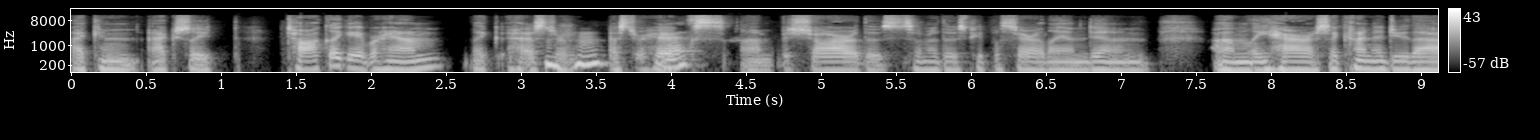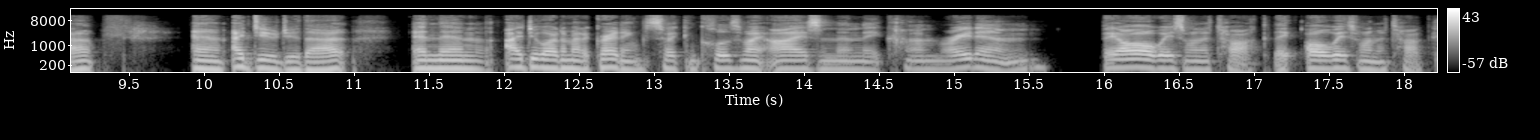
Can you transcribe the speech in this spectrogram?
I can actually talk like Abraham, like Esther, mm-hmm. Esther Hicks, yes. um, Bashar, those, some of those people, Sara Landon, um, Lee Harris. I kind of do that. And I do do that. And then I do automatic writing. So I can close my eyes and then they come right in. They always want to talk. They always want to talk.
